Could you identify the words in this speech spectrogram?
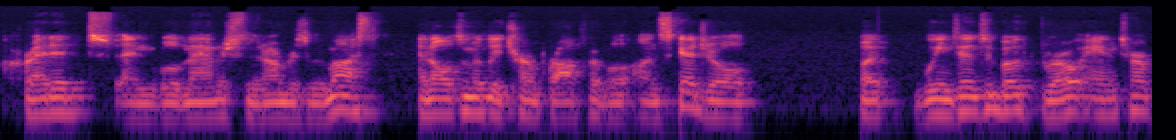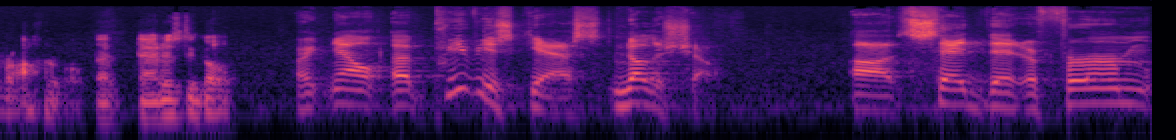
credit, and we'll manage the numbers we must, and ultimately turn profitable on schedule. but we intend to both grow and turn profitable. That, that is the goal. All right. Now, a previous guest, another show, uh, said that Affirm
